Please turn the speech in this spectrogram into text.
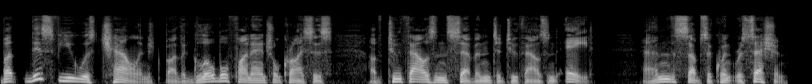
But this view was challenged by the global financial crisis of 2007 to 2008 and the subsequent recession.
